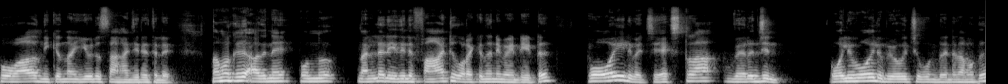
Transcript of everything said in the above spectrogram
പോവാതെ നിൽക്കുന്ന ഈ ഒരു സാഹചര്യത്തിൽ നമുക്ക് അതിനെ ഒന്ന് നല്ല രീതിയിൽ ഫാറ്റ് കുറയ്ക്കുന്നതിന് വേണ്ടിയിട്ട് ഓയിൽ വെച്ച് എക്സ്ട്രാ വെർജിൻ ഒലിവ് ഓയിൽ ഉപയോഗിച്ചുകൊണ്ട് തന്നെ നമുക്ക്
